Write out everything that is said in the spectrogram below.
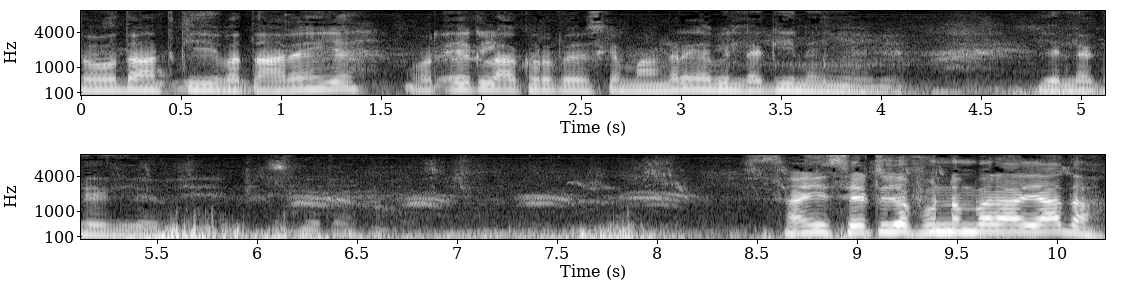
दो दांत की बता रहे हैं ये, और एक लाख रुपए इसके मांग रहे हैं। अभी लगी नहीं है ये। ये लगेगी अभी। ये देखो। सेठ जो फ़ोन नंबर आ याद आहे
